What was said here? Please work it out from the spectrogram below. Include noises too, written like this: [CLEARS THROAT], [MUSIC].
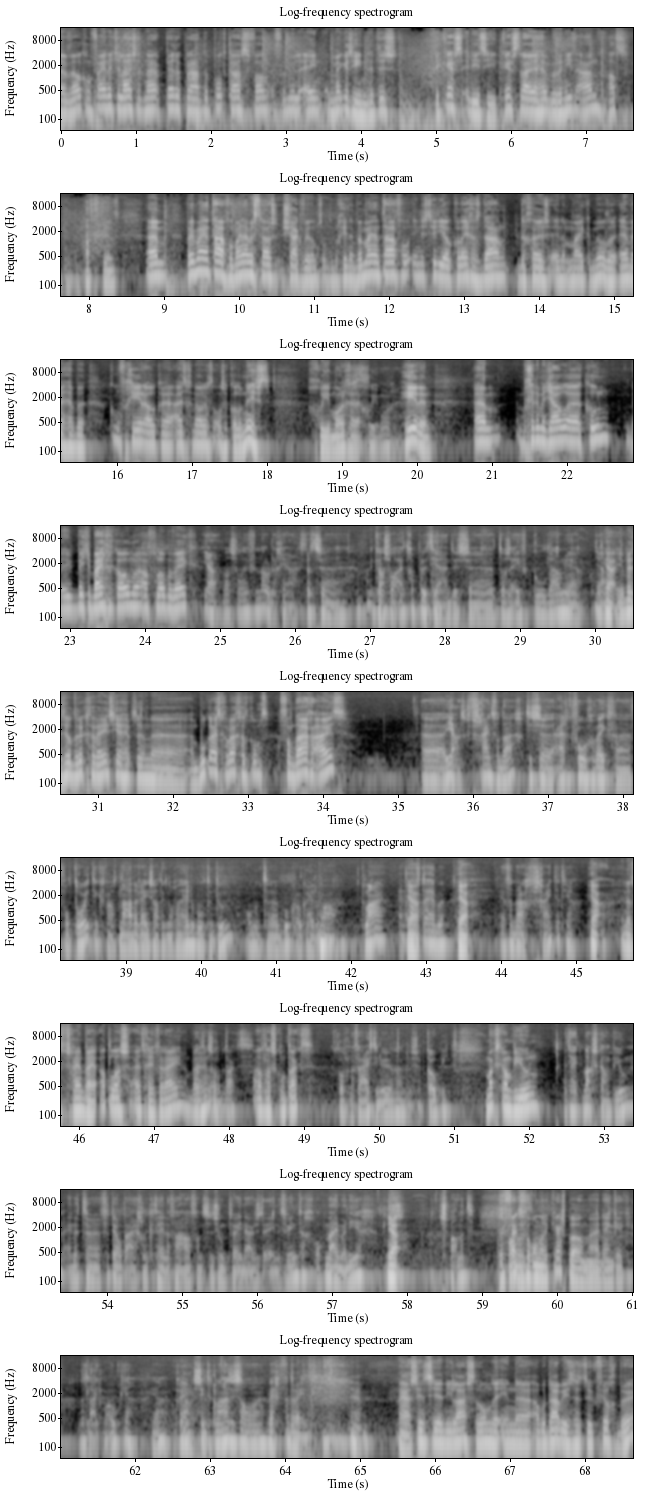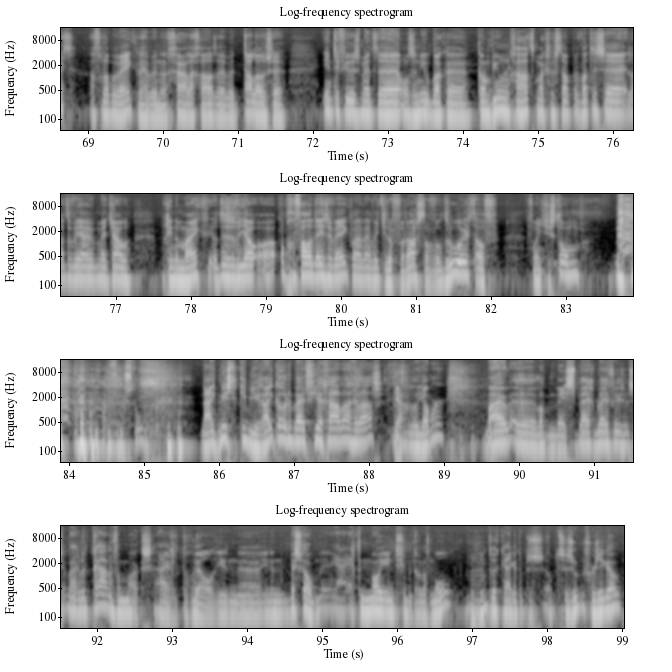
Eh, welkom. Fijn dat je luistert naar Paddock Praat, de podcast van Formule 1 Magazine. Dit is de kersteditie. Kersttruien hebben we niet aan. Had, had gekund. Ehm, bij mij aan tafel, mijn naam is trouwens Sjaak Willems om te beginnen. Bij mij aan tafel in de studio collega's Daan de Geus en Maaike Mulder. En we hebben Koen Vergeer ook eh, uitgenodigd, onze columnist. Goedemorgen, Goedemorgen. heren. Ehm, we beginnen met jou, eh, Koen. Ben je een beetje bijgekomen afgelopen week? Ja, was wel even nodig, ja. Dat, eh, ik was wel uitgeput, ja. Dus eh, het was even cool down, ja. ja. Ja, je bent heel druk geweest. Je hebt een, eh, een boek uitgebracht. Dat komt vandaag uit. Eh, ja, het verschijnt vandaag. Het is eh, eigenlijk vorige week voltooid. Ik was, na de race had ik nog een heleboel te doen om het boek ook helemaal klaar en Ja. af te hebben. Ja. En vandaag verschijnt het, ja. Ja, en dat verschijnt bij Atlas Uitgeverij. Bij Atlas Contact. Atlas Contact. Het kost me 15 euro, dus een kopie. Max kampioen. Het heet Max Kampioen en het eh, vertelt eigenlijk het hele verhaal van het seizoen 2021 op mijn manier. Dus Ja. Spannend. Perfect Spannend. voor onder de kerstboom, eh, denk ik. Dat lijkt me ook, ja. ja. Ja Sinterklaas is al eh, weg, verdwenen. Nou ja, sinds die laatste ronde in eh, Abu Dhabi is natuurlijk veel gebeurd. Afgelopen week. We hebben een gala gehad. We hebben talloze interviews met eh, onze nieuwbakken kampioen gehad, Max Verstappen. Wat is, eh, laten we jou- met jou beginnen, Mike. Wat is er jou eh, opgevallen deze week? Waar werd je door verrast of ontroerd? Of vond je stom? [LAUGHS] Stom. nou, ik miste Kimi Räikkönen bij het Via Gala, helaas. Dat Ja. is wel jammer. Maar eh, wat me het meest is bijgebleven is, waren de tranen van Max eigenlijk toch wel. In, eh, in een best wel ja, echt een mooi interview met Olaf Mol. Mhm. Terugkijkend op, het- op het seizoen voor Ziggo.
